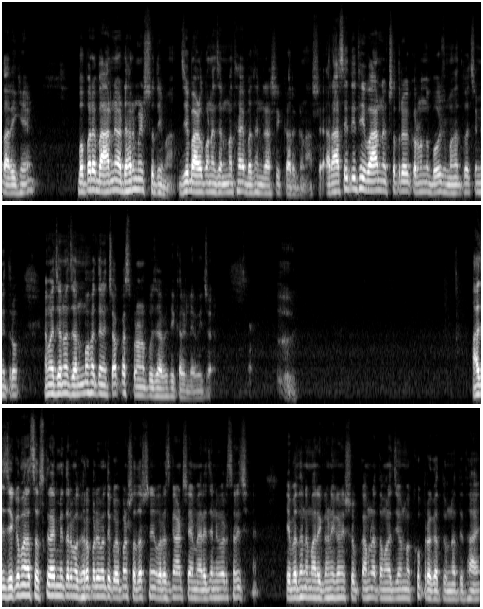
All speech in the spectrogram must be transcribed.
તારીખે બપોરે બાર ને અઢાર મિનિટ સુધીમાં જે બાળકોના જન્મ થાય બધાની રાશિ કર ગણાશે. રાશિતિથી વાર નક્ષત્રો કરવાનું બહુ જ મહત્વ છે મિત્રો. એમાં જેનો જન્મ હોય તેને ચોક્કસ પ્રાણ પૂજાવિધિ કરી લેવી જોઈએ. આજે જે કોઈ મારા સબસ્ક્રાઇબ મિત્રમાં ઘર પરિવારથી કોઈ પણ સદસ્યની વર્ષગાંઠ છે મેરેજ એનિવર્સરી છે, એ બધાને મારી ઘણી ઘણી શુભકામના. તમારા જીવનમાં ખૂબ પ્રગતિ ઉન્નતિ થાય.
